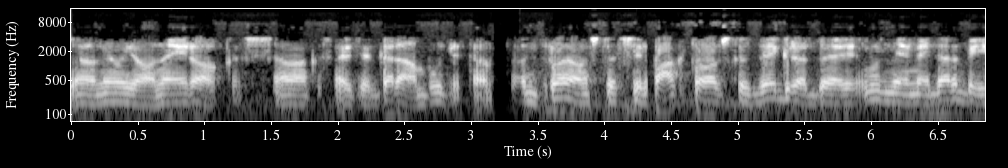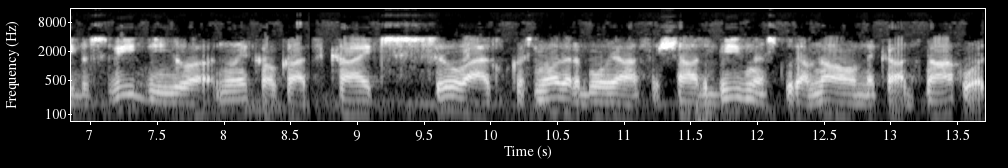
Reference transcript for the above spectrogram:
uh, miljonu eiro, kas, uh, kas aiziet garām budžetam. Tad, protams, tas ir faktors, kas degradē uzņēmē darbības vidi, jo nu, ir kaut kāds skaits cilvēku, kas nodarbojās ar šādu biznesu, kuram nav nekādas nākotnes.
